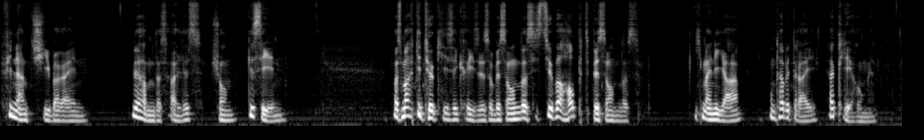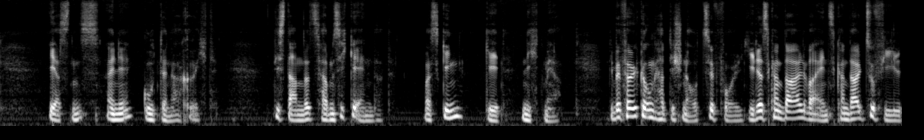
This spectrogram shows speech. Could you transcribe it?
Finanzschiebereien. Wir haben das alles schon gesehen. Was macht die türkise Krise so besonders? Ist sie überhaupt besonders? Ich meine ja und habe drei Erklärungen. Erstens eine gute Nachricht. Die Standards haben sich geändert. Was ging, geht nicht mehr. Die Bevölkerung hat die Schnauze voll. Jeder Skandal war ein Skandal zu viel.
